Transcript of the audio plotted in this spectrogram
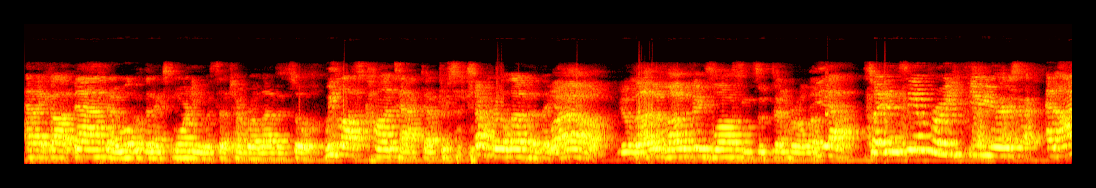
And I got back and I woke up the next morning with September 11th. So we lost contact after September 11th. I. Wow, you have a lot, of, lot of things lost in September 11th. Yeah, so I didn't see him for a few years, and I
